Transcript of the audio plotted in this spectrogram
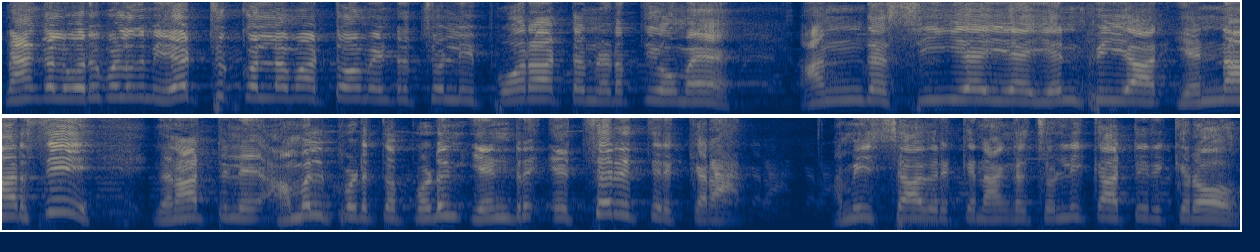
நாங்கள் ஒருபொழுதும் ஏற்றுக்கொள்ள மாட்டோம் என்று சொல்லி போராட்டம் நடத்தியோமே. அந்த சிஏஏ என்பிஆர் என்ஆர்சி இந்த நாட்டிலே அமல்படுத்தப்படும் என்று எச்சரித்திருக்கிறார். அமித்ஷாவிற்கு நாங்கள் சொல்லி காட்டியிருக்கிறோம்.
